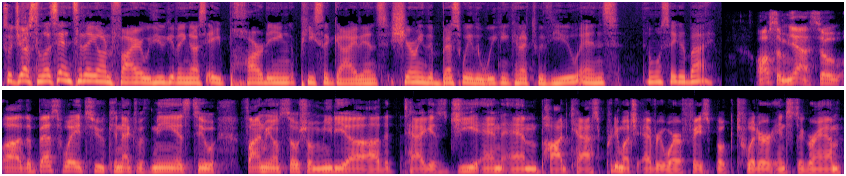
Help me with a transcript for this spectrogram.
So Justin, let's end today on fire with you giving us a parting piece of guidance, sharing the best way that we can connect with you, and then we'll say goodbye. Awesome. Yeah. So uh, the best way to connect with me is to find me on social media. Uh, the tag is GNM Podcast, pretty much everywhere: Facebook, Twitter, Instagram,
